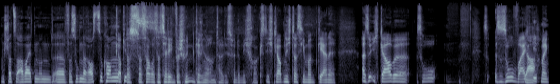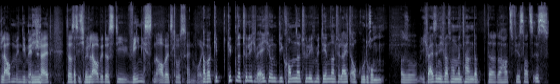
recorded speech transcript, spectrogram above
anstatt zu arbeiten und äh, versuchen da rauszukommen. Ich glaube, dass das aber tatsächlich ein verschwindend geringer Anteil ist, wenn du mich fragst. Ich glaube nicht, dass jemand gerne. Also ich glaube, so, so, also so weit Ja. geht mein Glauben in die Nee. Menschheit, dass Gottes ich Willen. glaube, dass die wenigsten arbeitslos sein wollen. Aber gibt, gibt natürlich welche und die kommen natürlich mit dem dann vielleicht auch gut rum. Also ich weiß ja nicht, was momentan der, der, der Hartz-IV-Satz ist,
